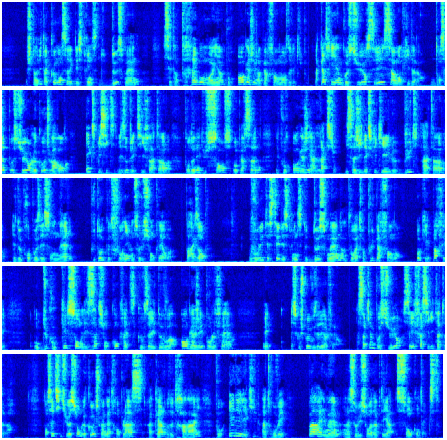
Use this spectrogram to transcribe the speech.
je t'invite à commencer avec des sprints de deux semaines. C'est un très bon moyen pour engager la performance de l'équipe. La quatrième posture, c'est servante leader. Dans cette posture, le coach va rendre explicite les objectifs à atteindre pour donner du sens aux personnes et pour engager à l'action. Il s'agit d'expliquer le but à atteindre et de proposer son aide plutôt que de fournir une solution clé en main. Par exemple, vous voulez tester des sprints de deux semaines pour être plus performant. Ok, parfait. Du coup, quelles sont les actions concrètes que vous allez devoir engager pour le faire Et est-ce que je peux vous aider à le faire? La cinquième posture, c'est facilitateur. Dans cette situation, le coach va mettre en place un cadre de travail pour aider l'équipe à trouver par elle-même la solution adaptée à son contexte.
